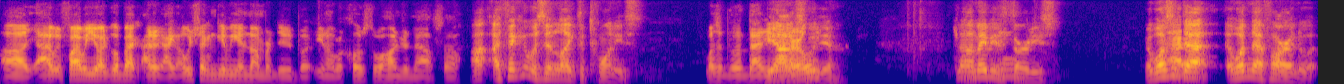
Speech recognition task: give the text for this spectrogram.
uh, I, if I were you, I'd go back. I, I, wish I can give you a number, dude, but you know we're close to 100 now. So I, I think it was in like the twenties. was it that that early? with no, maybe the thirties. It wasn't that. It wasn't that far into it.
